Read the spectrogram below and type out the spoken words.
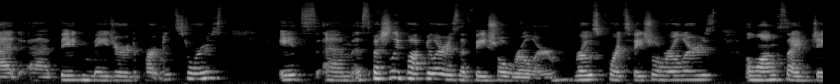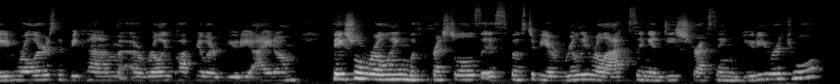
at uh, big major department stores. It's um, especially popular as a facial roller. Rose quartz facial rollers, alongside jade rollers, have become a really popular beauty item. Facial rolling with crystals is supposed to be a really relaxing and de stressing beauty ritual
